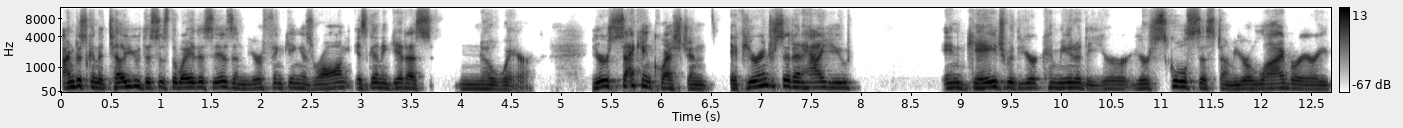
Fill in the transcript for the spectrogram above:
I'm just gonna tell you this is the way this is and your thinking is wrong is gonna get us nowhere. Your second question, if you're interested in how you engage with your community, your, your school system, your library,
